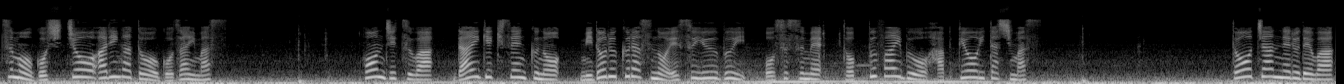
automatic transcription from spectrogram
つもご視聴ありがとうございます。本日は大激戦区のミドルクラスの SUV おすすめトップ5を発表いたします。当チャンネルでは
